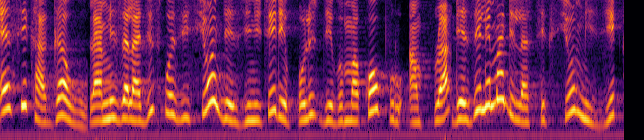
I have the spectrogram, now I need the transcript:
ainsi qu'à Gaou. La mise à la disposition des unités de police de Bamako pour emploi des éléments de la section musique,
